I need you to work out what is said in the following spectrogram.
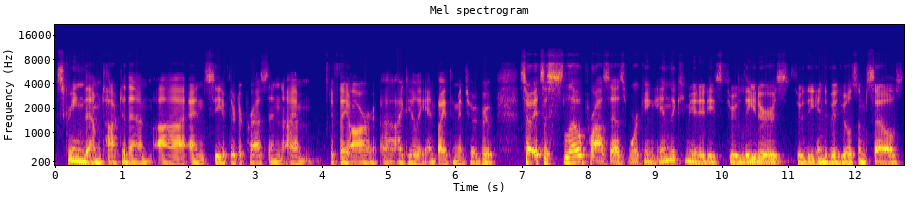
screen them, talk to them, uh, and see if they're depressed. And I'm if they are, uh, ideally invite them into a group. So it's a slow process working in the communities through leaders, through the individuals themselves,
